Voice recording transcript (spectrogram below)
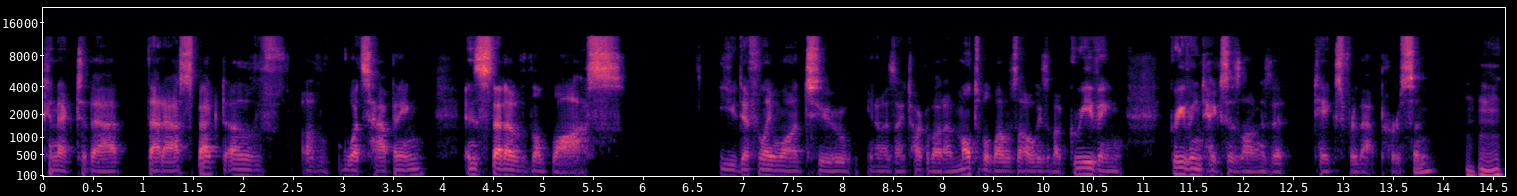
connect to that that aspect of of what's happening instead of the loss. You definitely want to, you know, as I talk about on multiple levels, always about grieving. Grieving takes as long as it takes for that person. Mhm.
